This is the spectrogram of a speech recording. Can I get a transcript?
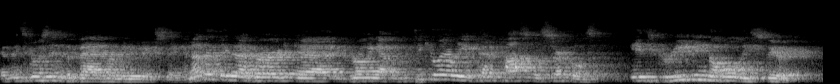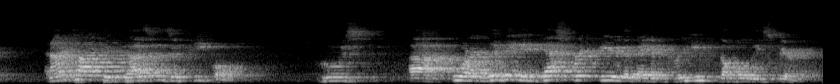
And this goes into the bad hermeneutics thing. Another thing that I've heard uh, growing up, and particularly in Pentecostal circles, is grieving the Holy Spirit. And I talked to dozens of people who's, uh, who are living in desperate fear that they have grieved the Holy Spirit,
